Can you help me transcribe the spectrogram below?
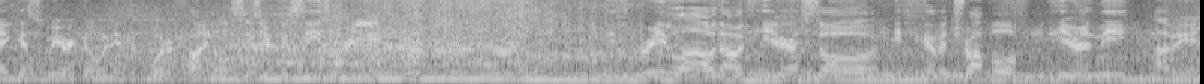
I guess we are going into quarterfinals. As you can see, it's pretty it's pretty loud out here. So if you have a trouble hearing me, I mean,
